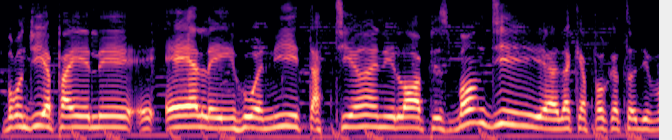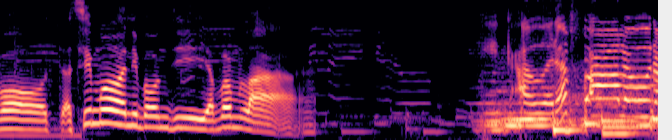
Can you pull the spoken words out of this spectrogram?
Bom dia para Ellen, Ruani, Tatiane Lopes. Bom dia. Daqui a pouco eu tô de volta. Simone, bom dia. Vamos lá. I would have followed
